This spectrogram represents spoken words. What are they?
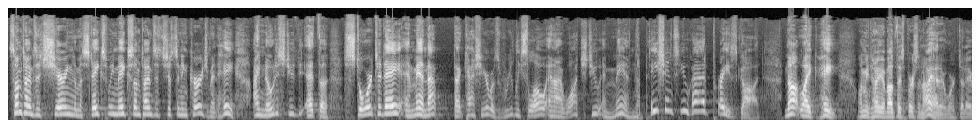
Sometimes it's sharing the mistakes we make. Sometimes it's just an encouragement. Hey, I noticed you at the store today, and man, that, that cashier was really slow, and I watched you, and man, the patience you had, praise God. Not like, hey, let me tell you about this person I had at work today.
